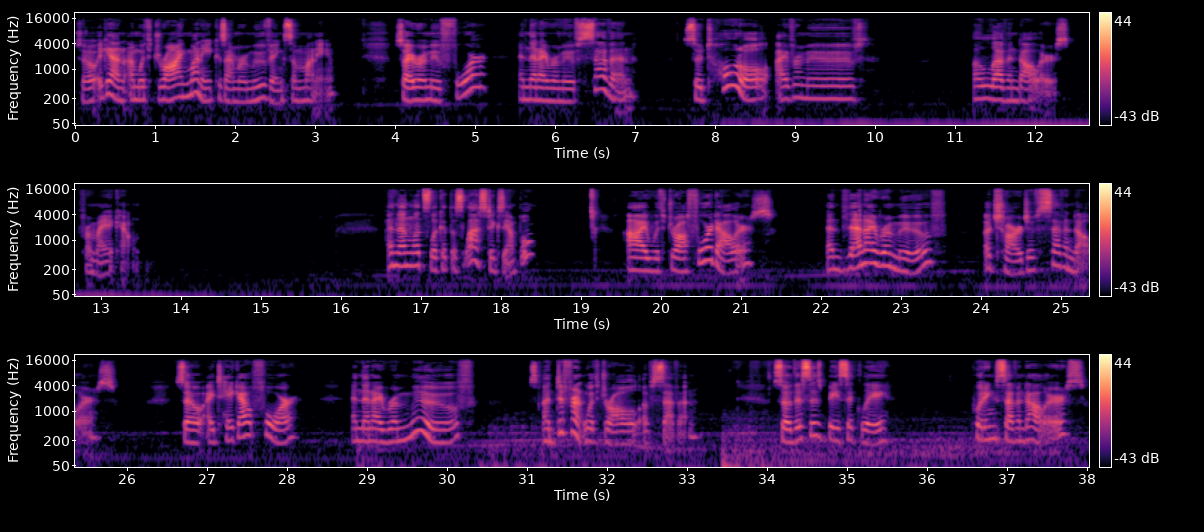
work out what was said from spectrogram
So again, I'm withdrawing money because I'm removing some money. So I remove four and then I remove seven. So total, I've removed $11 from my account. And then let's look at this last example. I withdraw $4 and then I remove a charge of $7. So I take out four and then I remove a different withdrawal of seven. So this is basically putting $7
